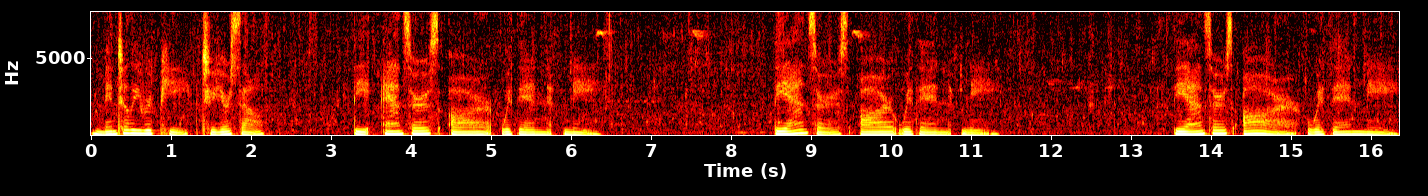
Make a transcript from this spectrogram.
Mentally repeat to yourself, the answers are within me. The answers are within me. The answers are within me.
